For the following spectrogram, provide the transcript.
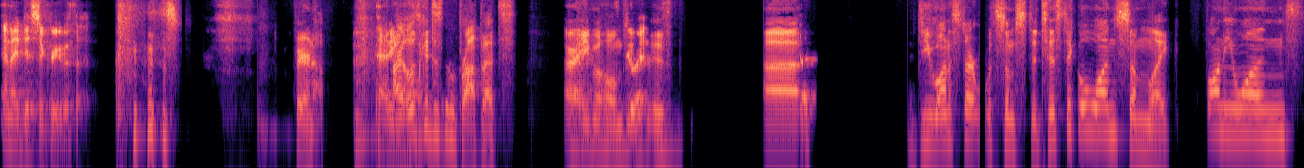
and I disagree with it. Fair enough. Patty All right, let's get to some prop bets. All right, Patty Mahomes do is. Uh, do you want to start with some statistical ones, some like funny ones?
